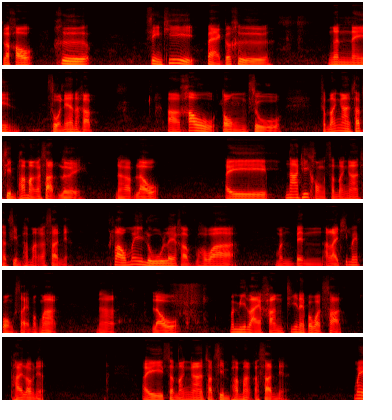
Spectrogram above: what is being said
แล้วเขาคือ สิ่งที่แปลกก็คือเงินในส่วนเนี้ยนะครับเข้าตรงสู่สำนักงานทรัพย์สินพระมหากษัตริย์เลยนะครับ แล้วไอหน้าที่ของสำนักงานทรัพย์สินพระมหากษัตริย์เนี่ยเราไม่รู้เลยครับ เพราะว่ามันเป็นอะไรที่ไม่โปร่งใสมากๆนะฮะแล้วมันมีหลายครั้งที่ในประวัติศาสตร์ไทยเราเนี่ย ไอสำนักงานทรัพย์สินพระมหากษัตริย์เนี่ย ไม่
